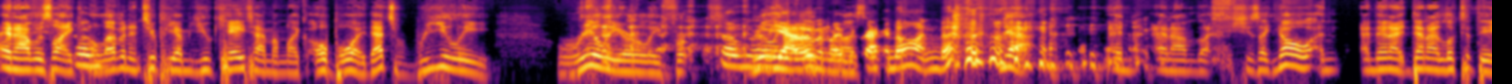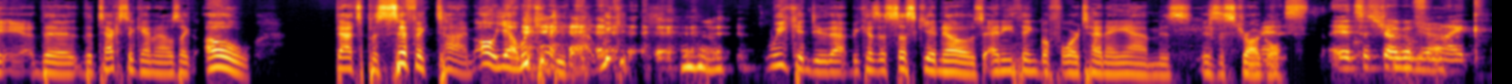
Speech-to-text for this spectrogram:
and I was like, 11 and 2 p.m. UK time. I'm like, oh boy, that's really, really early for. so, really yeah, early like the crack of dawn. yeah, and and I'm like, she's like, no, and and then I then I looked at the the the text again, and I was like, oh, that's Pacific time. Oh yeah, we can do that. We can mm-hmm. we can do that because as Saskia knows, anything before 10 a.m. is is a struggle. It's, it's a struggle yeah. for Mike.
